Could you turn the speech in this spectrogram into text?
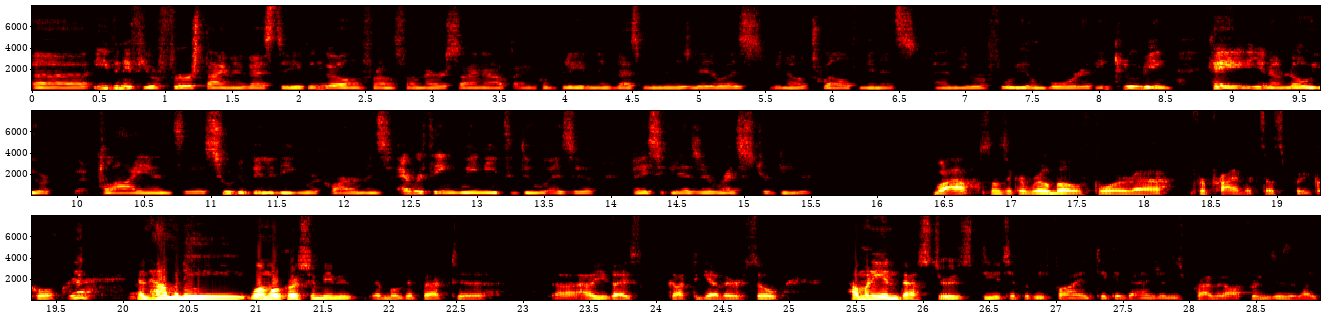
uh, even if you're a first time investor, you can go on FrontFundr, sign up, and complete an investment in as little as you know 12 minutes, and you're fully onboarded, including okay, you know know your client, uh, suitability requirements, everything we need to do as a basically as a registered dealer. Wow, sounds like a robo for uh, for privates. That's pretty cool. Yeah. And how many? One more question, maybe, and we'll get back to uh, how you guys got together. So, how many investors do you typically find take advantage of these private offerings? Is it like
